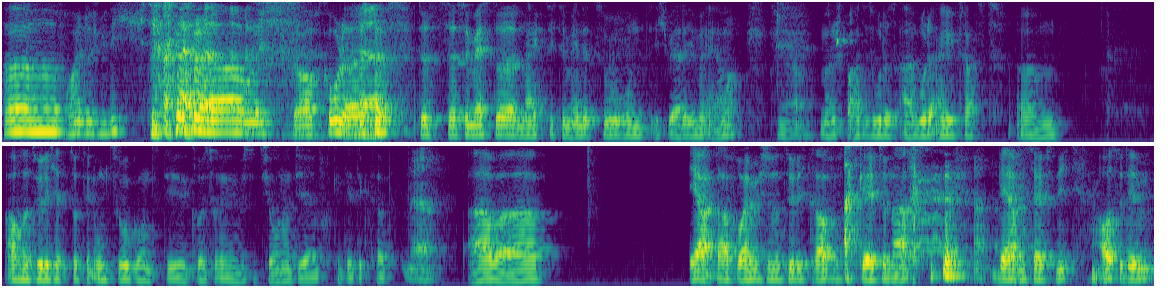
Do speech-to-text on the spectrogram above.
Äh, freut euch mich nicht, aber ich brauche Kohle. Ja. Das Semester neigt sich dem Ende zu und ich werde immer ärmer. Ja. Meine Sparte wurde, wurde angekratzt. Ähm, auch natürlich jetzt durch den Umzug und die größeren Investitionen, die ich einfach getätigt habe. Ja. Aber ja, da freue ich mich schon natürlich drauf, auf das Geld danach. Werben selbst nicht. Außerdem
